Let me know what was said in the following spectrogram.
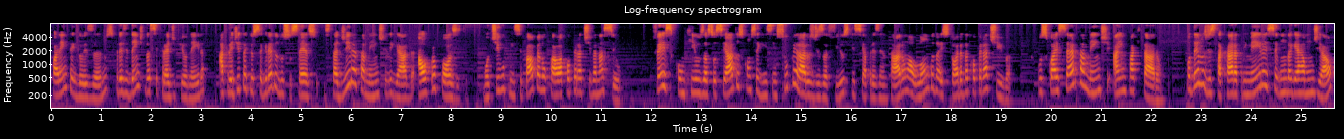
42 anos, presidente da Sicredi Pioneira, acredita que o segredo do sucesso está diretamente ligado ao propósito, motivo principal pelo qual a cooperativa nasceu. Fez com que os associados conseguissem superar os desafios que se apresentaram ao longo da história da cooperativa, os quais certamente a impactaram. Podemos destacar a Primeira e Segunda Guerra Mundial,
